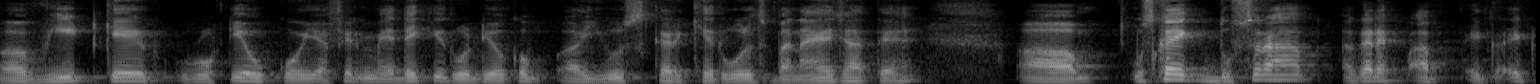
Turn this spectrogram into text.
वीट के रोटियों को या फिर मैदे की रोटियों को यूज़ करके रोल्स बनाए जाते हैं। उसका एक दूसरा अगर आप एक, एक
